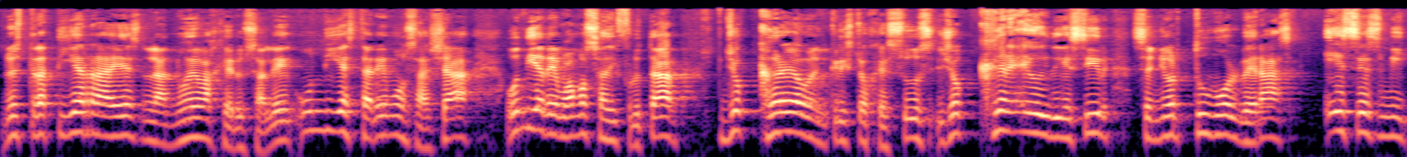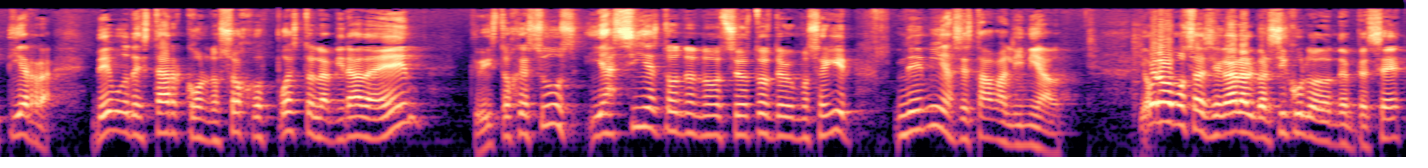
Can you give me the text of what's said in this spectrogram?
Nuestra tierra es la nueva Jerusalén. Un día estaremos allá, un día vamos a disfrutar. Yo creo en Cristo Jesús, yo creo y decir, Señor, tú volverás. Esa es mi tierra. Debo de estar con los ojos puestos, la mirada en Cristo Jesús. Y así es donde nosotros debemos seguir. Nehemías estaba alineado. Y ahora vamos a llegar al versículo donde empecé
